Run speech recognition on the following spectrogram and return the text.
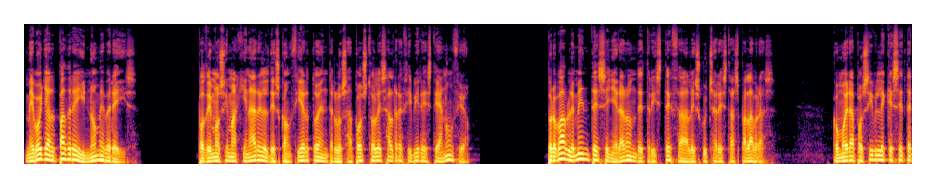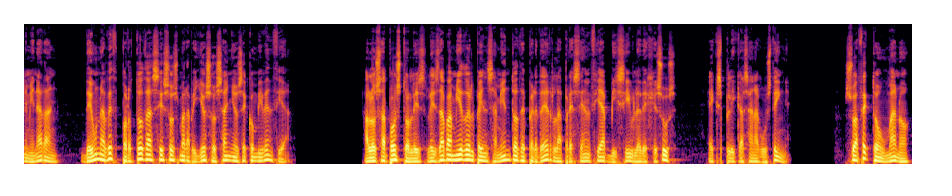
Me voy al Padre y no me veréis. Podemos imaginar el desconcierto entre los apóstoles al recibir este anuncio. Probablemente se llenaron de tristeza al escuchar estas palabras. ¿Cómo era posible que se terminaran de una vez por todas esos maravillosos años de convivencia? A los apóstoles les daba miedo el pensamiento de perder la presencia visible de Jesús, explica San Agustín. Su afecto humano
